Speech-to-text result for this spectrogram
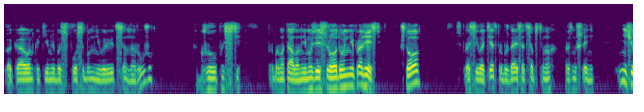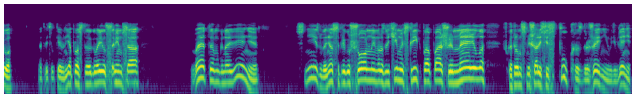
Пока он каким-либо способом не вырвется наружу? Глупости! — пробормотал он. «Ему здесь роду не пролезть». «Что?» — спросил отец, пробуждаясь от собственных размышлений. «Ничего», — ответил Кевин. «Я просто говорил с самим со...» В это мгновение снизу донесся приглушенный, но различимый вскрик папаши Мэрила, в котором смешались испуг, раздражение и удивление.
